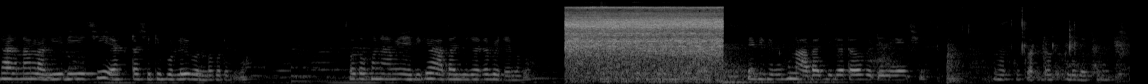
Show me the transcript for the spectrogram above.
ঢাকনা লাগিয়ে দিয়েছি, একটা সিটি পড়লেই বন্ধ করে দেবো। ততক্ষণে আমি এদিকে আদা জিরাটা বেটে নেব। এদিকে দেখুন আদা জিরাটাও বেটে নিয়েছি। এবার কুকারটা খুলে দেখে নিচ্ছি।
